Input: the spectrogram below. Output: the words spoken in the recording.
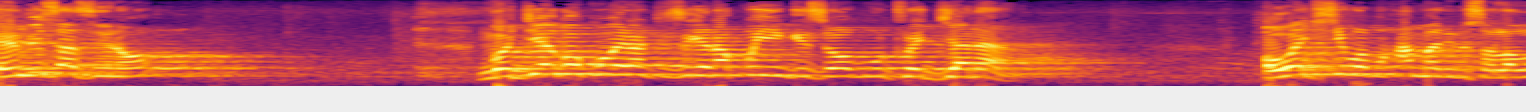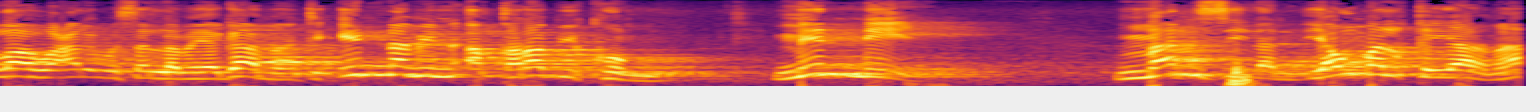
Empisa zino ngaogyeko okubeera nti zigenda kuyingiza omuntu ejjana owekitiibwa muhammadin salllahalihi wasallama yagamba nti inna min aqrabikum minni manzilan yauma alqiyama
